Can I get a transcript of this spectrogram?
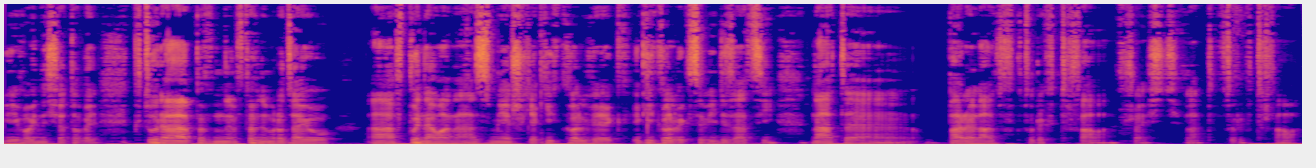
II wojny światowej, która pewnym, w pewnym rodzaju a, wpłynęła na zmierzch jakichkolwiek, jakiejkolwiek cywilizacji na te parę lat, w których trwała, sześć lat, w których trwała.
